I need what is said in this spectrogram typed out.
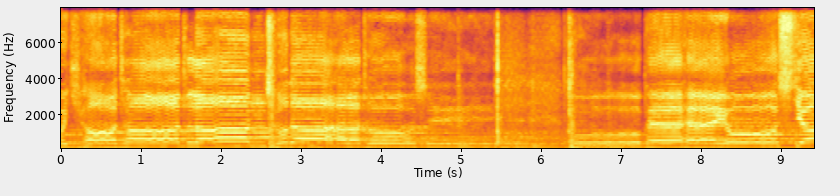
hogy hatatlan, csodálatos én. Ó, pehely osztja,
